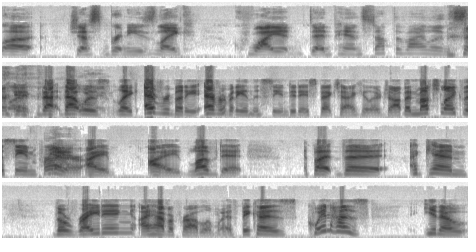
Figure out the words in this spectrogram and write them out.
uh, just Brittany's like quiet deadpan stop the violence. Like, that that was like everybody everybody in this scene did a spectacular job and much like the scene prior i i loved it but the again the writing i have a problem with because quinn has you know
